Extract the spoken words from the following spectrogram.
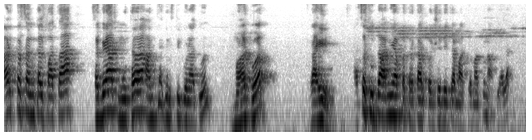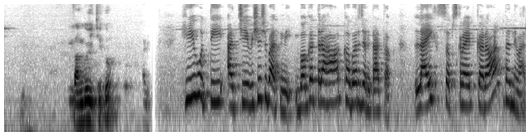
अर्थसंकल्पाचा सगळ्यात मोठं आमच्या दृष्टिकोनातून महत्त्व राहील. असं सुद्धा आम्ही या पत्रकार परिषदेच्या माध्यमातून आपल्याला सांगू इच्छितो. ही होती आजची विशेष बातमी. बघत रहा खबर जनता तक. लाईक सबस्क्राईब करा. धन्यवाद.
